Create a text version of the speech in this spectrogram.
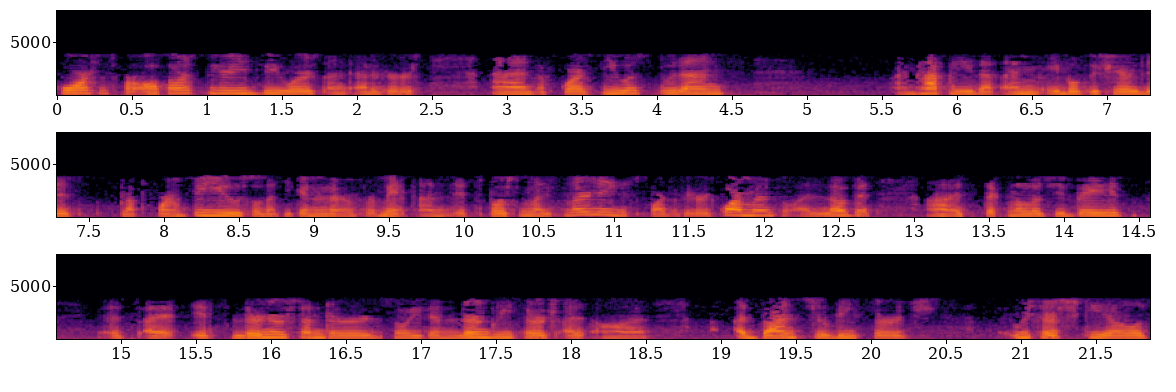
course is for authors, peer reviewers, and editors. And of course, you as students, I'm happy that I'm able to share this platform to you so that you can learn from it. And it's personalized learning. It's part of your requirement, so I love it. Uh, it's technology based. It's uh, it's learner centered, so you can learn research, uh, uh, advance your research, research skills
